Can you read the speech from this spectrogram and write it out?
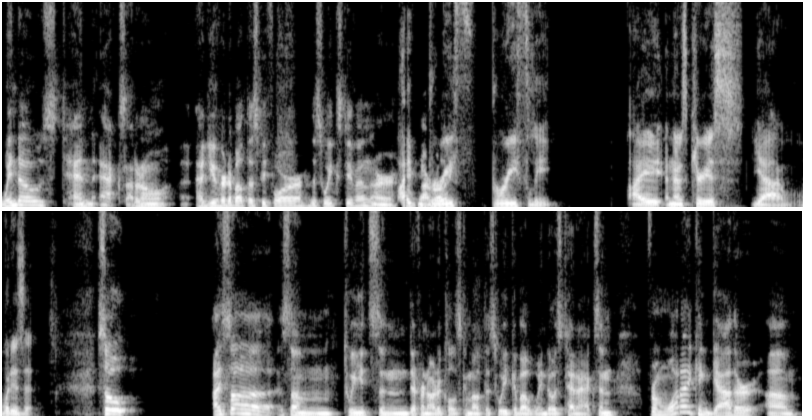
Windows 10X. I don't know. Had you heard about this before this week, Stephen? Or I brief, really? briefly. I and I was curious. Yeah, what is it? So I saw some tweets and different articles come out this week about Windows 10X, and from what I can gather, um,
